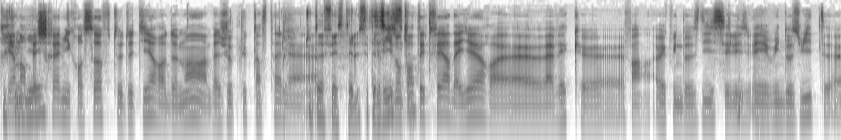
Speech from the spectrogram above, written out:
rien n'empêcherait Microsoft de dire demain bah, je veux plus que tu installes. Tout à fait, c'était C'est ce qu'ils ont tenté de faire d'ailleurs euh, avec, euh, enfin, avec Windows 10 et, les- et Windows 8. euh,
